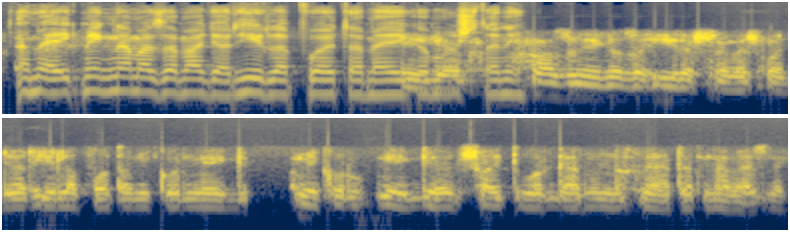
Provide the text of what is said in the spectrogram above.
Amelyik még nem az a magyar hírlap volt, amelyik Igen, a mostani. az még az a híres neves magyar hírlap volt, amikor még, amikor még sajtóorgánumnak lehetett nevezni.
